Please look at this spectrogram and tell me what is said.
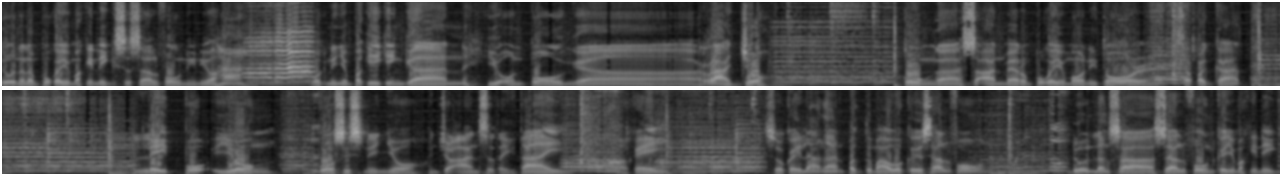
doon na lang po kayo makinig sa cellphone ninyo ha. Huwag ninyong pakikinggan yun pong ah, radyo kung ah, saan meron po kayong monitor sapagkat late po yung boses ninyo dyan sa taytay. Okay? So, kailangan pag tumawag kayo cellphone, doon lang sa cellphone kayo makinig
